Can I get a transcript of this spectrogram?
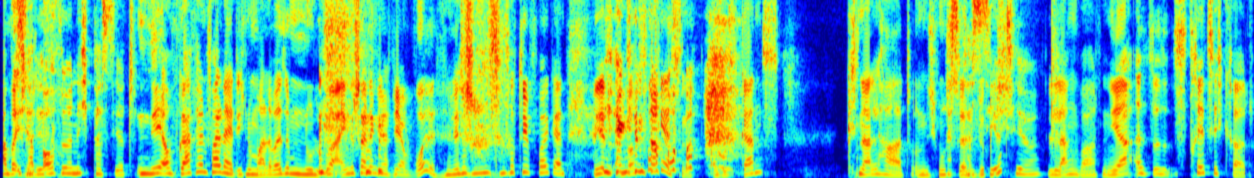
Aber ich Das wäre habe auch früher nicht passiert. Nee, auf gar keinen Fall. Da hätte ich normalerweise um 0 Uhr eingeschaltet und gedacht, jawohl, wir schauen uns doch die Folge an. Nee, ich habe Ja, genau. vergessen. Also ganz knallhart. Und ich musste Was dann wirklich hier? lang warten. Ja, also es dreht sich gerade.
